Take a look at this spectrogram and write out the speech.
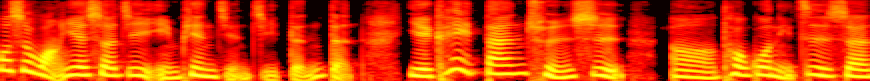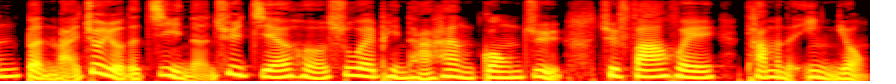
或是网页设计、影片剪辑等等，也可以单纯是呃，透过你自身本来就有的技能，去结合数位平台和工具，去发挥他们的应用。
